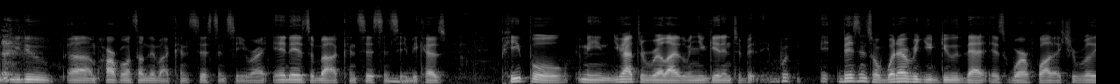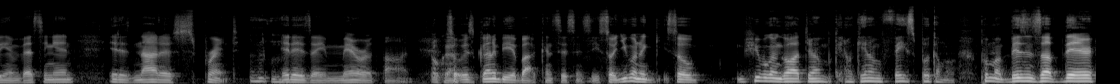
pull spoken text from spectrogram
do you do um, harp on something about consistency, right? It is about consistency Mm-hmm. because people. I mean, you have to realize when you get into bu- business or whatever you do that is worthwhile that you're really investing in, it is not a sprint. Mm-mm. It is a marathon. Okay. So it's going to be about consistency. So you're gonna so. People are gonna go out there. I'm gonna get on Facebook. I'm gonna put my business up there,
